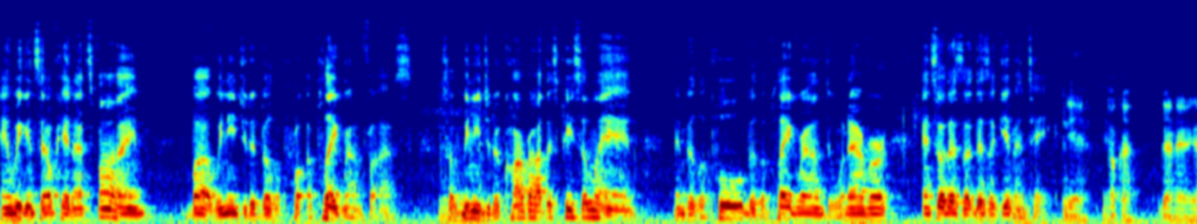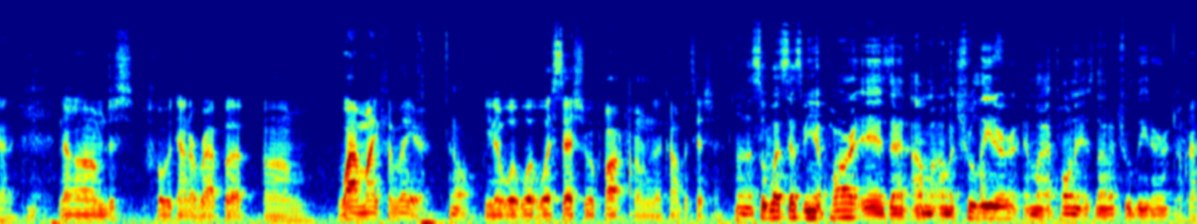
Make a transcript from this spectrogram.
And we can say, okay, that's fine, but we need you to build a, pro- a playground for us. So we need you to carve out this piece of land and build a pool, build a playground, do whatever. And so there's a, there's a give and take. Yeah. Okay. Got it. Got it. Now, um, just before we kind of wrap up, um, why Mike for mayor? Oh. You know what, what what sets you apart from the competition? Uh, so what sets me apart is that I'm, I'm a true leader, and my opponent is not a true leader. Okay.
